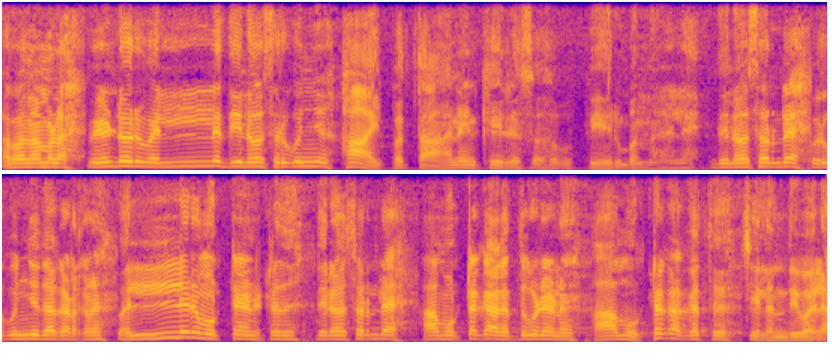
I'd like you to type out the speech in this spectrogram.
അപ്പോൾ നമ്മളെ വീണ്ടും ഒരു വലിയ ദിനോസർ കുഞ്ഞ്. ആ ഇപ്പൊ താൻ എനിക്ക് പേരും വന്നല്ലേ ദിനോസറിന്റെ ഒരു കുഞ്ഞ് ഇതാ കിടക്കണേ. വലിയൊരു മുട്ടയാണ് ഇട്ടത്. ദിനോസറിന്റെ ആ മുട്ടക്കകത്ത് കൂടെയാണ്. ആ മുട്ടക്കകത്ത് ചിലന്തി വല.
